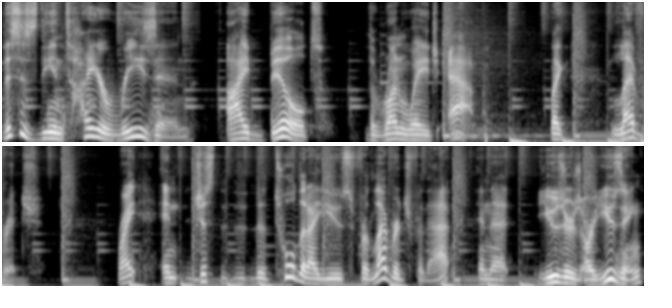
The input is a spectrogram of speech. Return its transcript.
this is the entire reason I built the RunWage app. Like leverage, right? And just the, the tool that I use for leverage for that and that users are using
